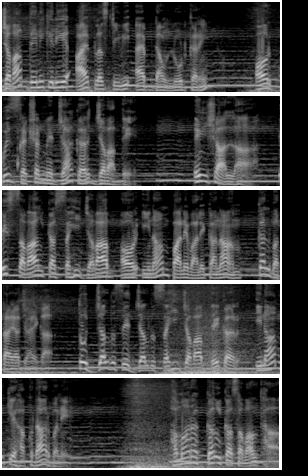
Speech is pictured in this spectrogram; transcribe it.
जवाब देने के लिए I plus TV app download करें और क्विज सेक्शन में जाकर जवाब दें। इंशाला इस सवाल का सही जवाब और इनाम पाने वाले का नाम कल बताया जाएगा। तो जल्द से जल्द सही जवाब देकर इनाम के हकदार बने। हमारा कल का सवाल था,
